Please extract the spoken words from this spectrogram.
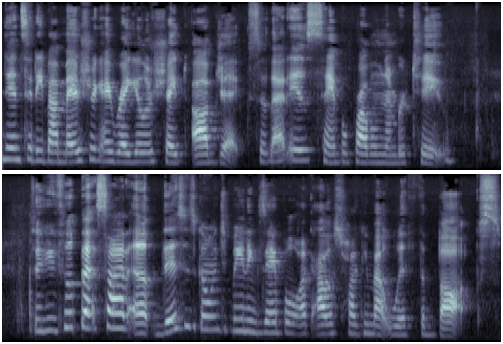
density by measuring a regular shaped object. So that is sample problem number two. So if you flip that side up, this is going to be an example like I was talking about with the box.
